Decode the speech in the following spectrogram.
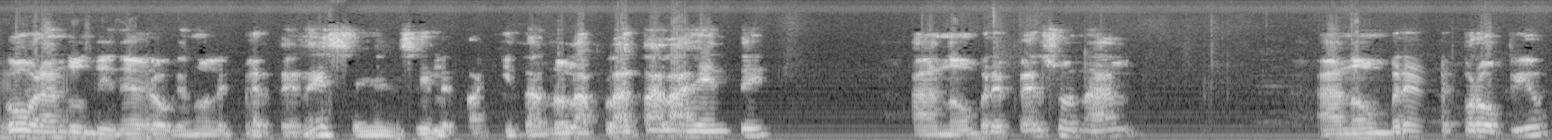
cobrando un dinero que no les pertenece, es decir, le están quitando la plata a la gente a nombre personal, a nombre propio,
